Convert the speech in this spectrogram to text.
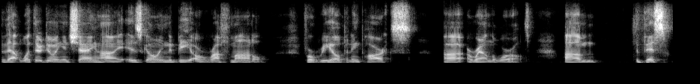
that what they're doing in Shanghai is going to be a rough model for reopening parks uh, around the world. Um, this,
